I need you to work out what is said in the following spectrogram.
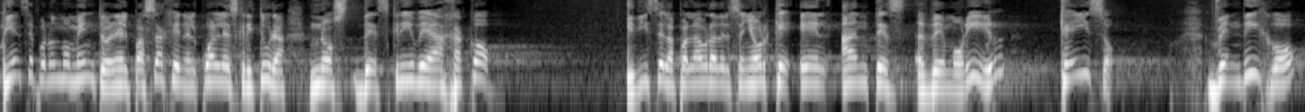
Piense por un momento en el pasaje en el cual la escritura nos describe a Jacob. Y dice la palabra del Señor que él antes de morir, ¿qué hizo? Bendijo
